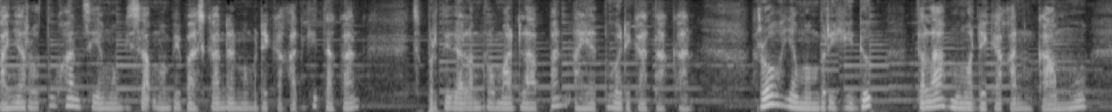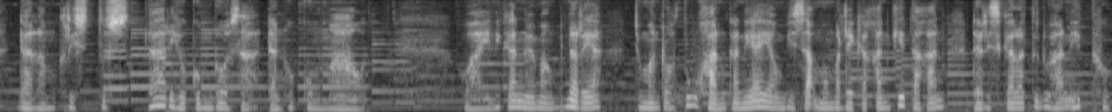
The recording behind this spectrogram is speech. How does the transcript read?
Hanya roh Tuhan sih yang bisa membebaskan dan memerdekakan kita kan seperti dalam Roma 8 ayat 2 dikatakan, Roh yang memberi hidup telah memerdekakan kamu dalam Kristus dari hukum dosa dan hukum maut. Wah ini kan memang benar ya, cuman roh Tuhan kan ya yang bisa memerdekakan kita kan dari segala tuduhan itu.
